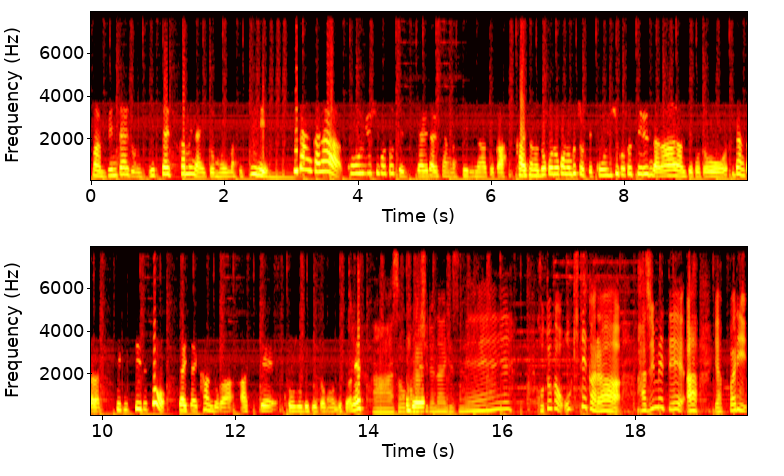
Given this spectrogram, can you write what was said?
まあ、全体像に絶対つかめないと思いますし、うん、普段からこういう仕事って誰々さんがしてるなとか、会社のどこどこの部署ってこういう仕事してるんだななんてことを普段から指摘していると、大体感度があって想像できると思うんですよね。ああ、そうかもしれないですね。ことが起きてから初めてあやっぱり、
